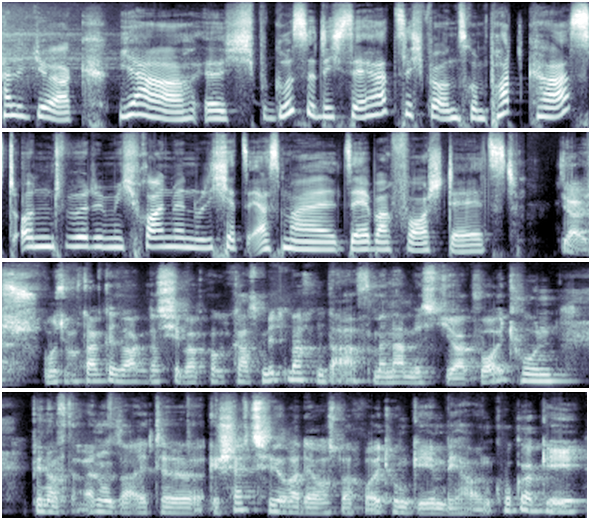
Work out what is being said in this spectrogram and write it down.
Hallo Jörg. Ja, ich begrüße dich sehr herzlich bei unserem Podcast und würde mich freuen, wenn du dich jetzt erstmal selber vorstellst. Ja, ich muss auch Danke sagen, dass ich hier beim Podcast mitmachen darf. Mein Name ist Jörg Voithun. Bin auf der einen Seite Geschäftsführer der Rosbach Voithun GmbH und KKG.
